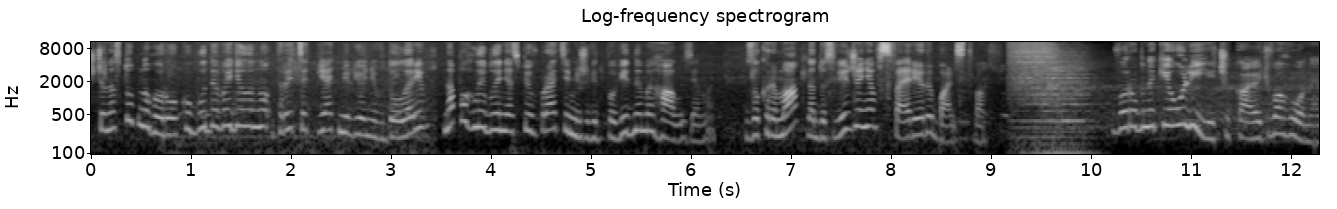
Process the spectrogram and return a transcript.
що наступного року буде виділено 35 мільйонів доларів на поглиблення співпраці між відповідними галузями, зокрема на дослідження в сфері рибальства. Виробники олії чекають вагони.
